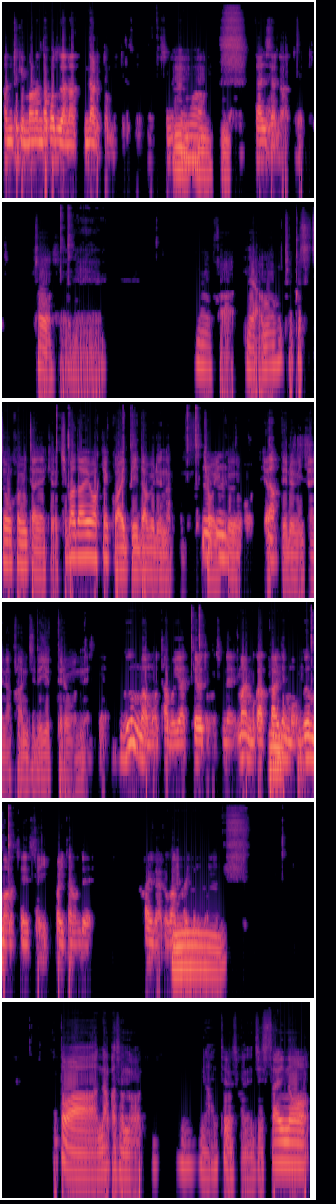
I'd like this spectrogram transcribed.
あの時学んだことだなってなると思ってるんですね。なんかそのうん辺はうんうん大事だなと思ってそうですよね。なんか、ね、あの、直接僕みたいだけど、千葉大は結構 IPW の教育をやってるみたいな感じで言ってるもんね。ますね。群馬も多分やってると思うんですね。前も学会でも群馬の先生いっぱいいたので、海外の学会でも。うんあとは、なんかその、なんていうんですかね、実際の、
